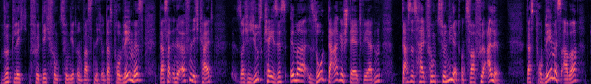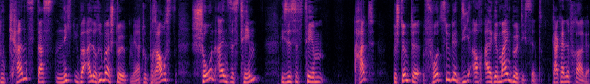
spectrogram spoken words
wirklich für dich funktioniert und was nicht. Und das Problem ist, dass halt in der Öffentlichkeit solche Use Cases immer so dargestellt werden, dass es halt funktioniert. Und zwar für alle. Das Problem ist aber, du kannst das nicht über alle rüberstülpen. Ja? Du brauchst schon ein System. Dieses System hat bestimmte Vorzüge, die auch allgemeingültig sind. Gar keine Frage.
